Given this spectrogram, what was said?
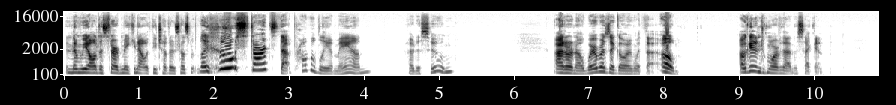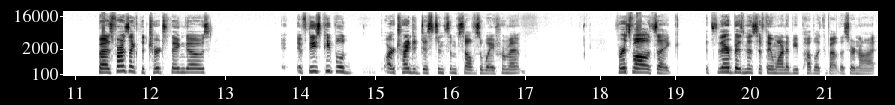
And then we all just started making out with each other's husbands. Like who starts that? Probably a man, I'd assume. I don't know. Where was I going with that? Oh, I'll get into more of that in a second. But as far as like the church thing goes, if these people are trying to distance themselves away from it. First of all, it's like it's their business if they want to be public about this or not.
